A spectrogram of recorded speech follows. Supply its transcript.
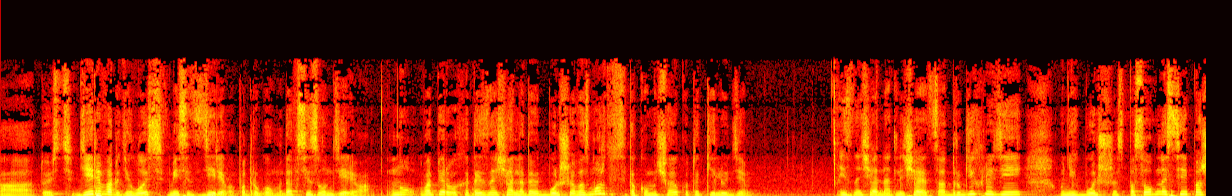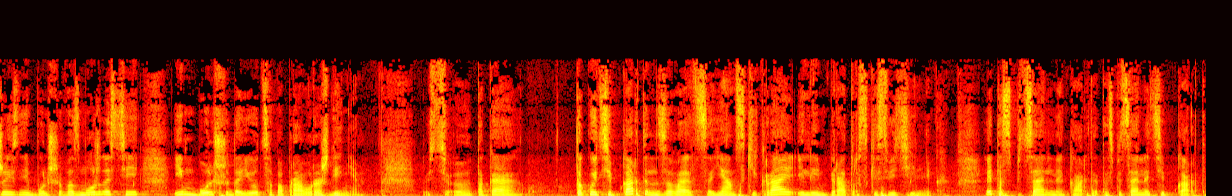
А, то есть дерево родилось в месяц дерева по-другому, да, в сезон дерева. Ну, во-первых, это изначально дает больше возможностей такому человеку, такие люди изначально отличаются от других людей, у них больше способностей по жизни, больше возможностей, им больше дается по праву рождения. То есть э, такая такой тип карты называется Янский край или Императорский светильник. Это специальные карты, это специальный тип карт.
